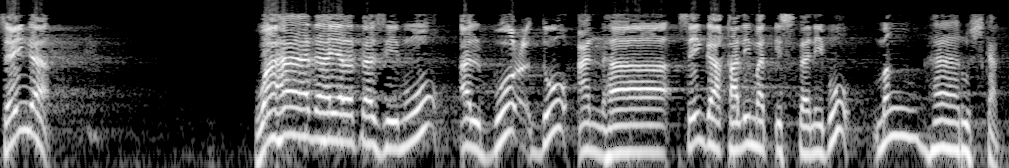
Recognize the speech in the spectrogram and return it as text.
Sehingga wahada yaltazimu al-bu'du anha sehingga kalimat istanibu mengharuskan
